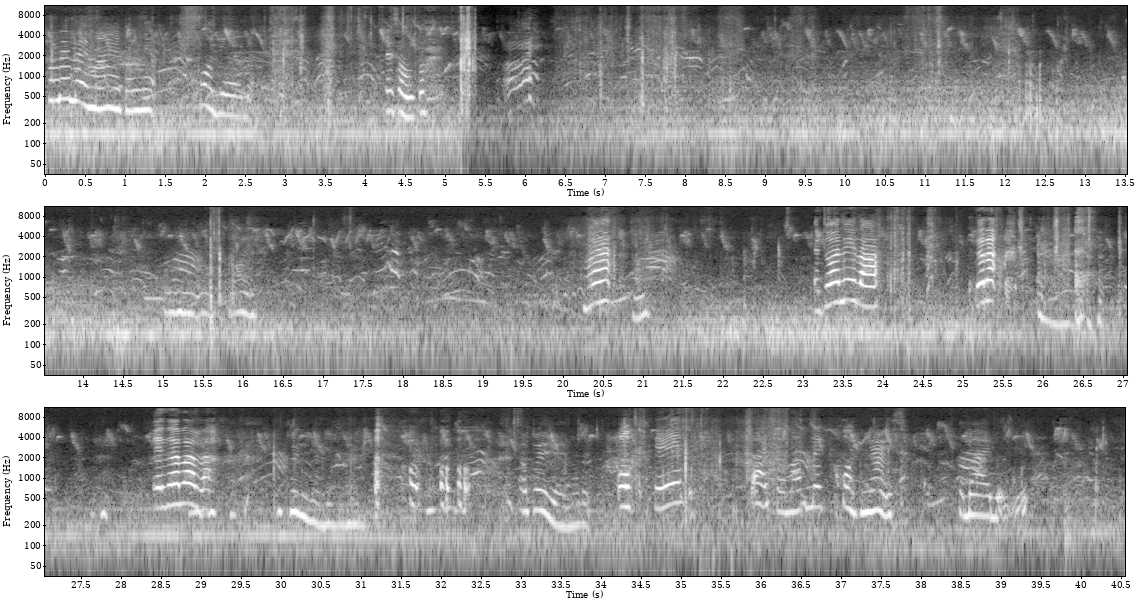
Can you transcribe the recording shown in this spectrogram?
ทำไมไม่มาตรงเนี้ยก็เยอะเลยได้สองตัว แม่ไอตัวนี้ล่ะเดี๋ยวนะไอตัวนั้นล่ะ ตัวใหญ่เอาตัวใหญ่มาเลยโอเคได้สำหรับเล็กโคตรง่าย สบายดู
